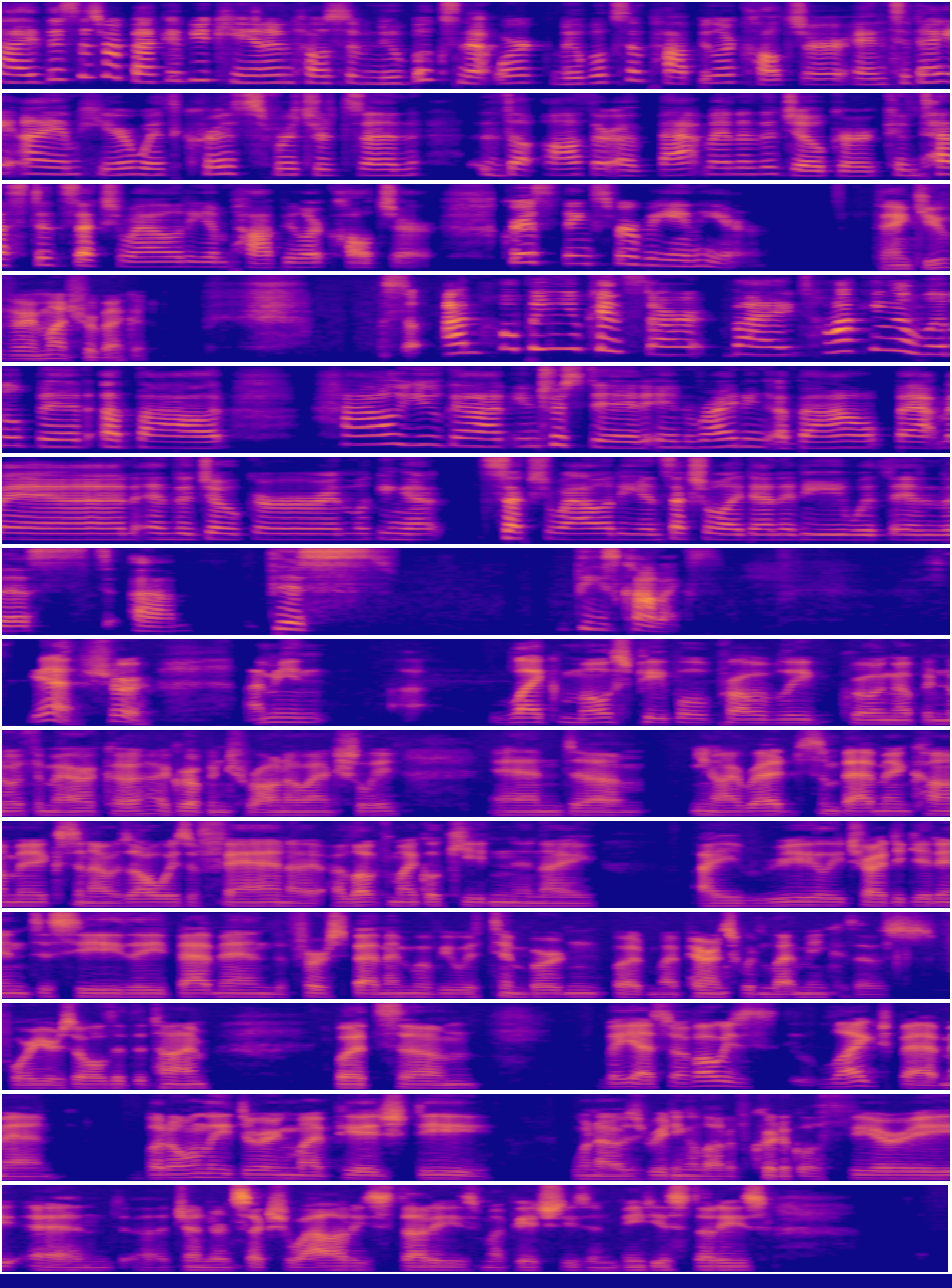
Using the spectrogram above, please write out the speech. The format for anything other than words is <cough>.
Hi, this is Rebecca Buchanan, host of New Books Network, New Books and Popular Culture, and today I am here with Chris Richardson, the author of Batman and the Joker Contested Sexuality in Popular Culture. Chris, thanks for being here. Thank you very much, Rebecca. So, I'm hoping you can start by talking a little bit about how you got interested in writing about Batman and the Joker and looking at sexuality and sexual identity within this um, this these comics. Yeah, sure. I mean, like most people, probably growing up in North America, I grew up in Toronto actually, and um, you know, I read some Batman comics, and I was always a fan. I, I loved Michael Keaton, and I I really tried to get in to see the Batman, the first Batman movie with Tim Burton, but my parents wouldn't let me because I was four years old at the time. But um, but yeah, so I've always liked Batman, but only during my PhD when I was reading a lot of critical theory and uh, gender and sexuality studies, my PhD's in media studies,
